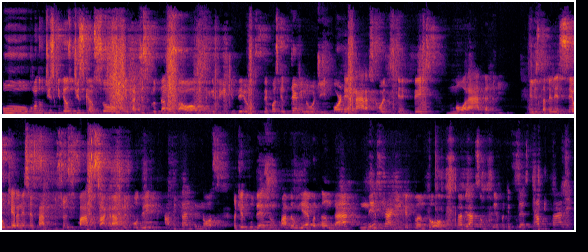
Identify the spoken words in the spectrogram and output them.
O, quando diz que Deus descansou e que Ele está desfrutando da sua obra, significa que Deus, depois que Ele terminou de ordenar as coisas, que Ele fez morada aqui. Ele estabeleceu o que era necessário no seu espaço sagrado para ele poder habitar entre nós, para que ele pudesse, junto com Adão e Eva, andar nesse jardim que ele plantou, na viração do tempo, para que ele pudesse habitar ali.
